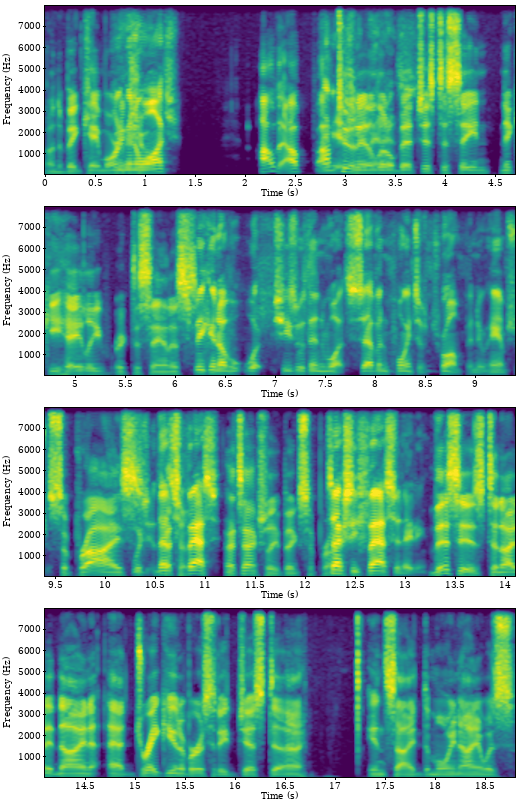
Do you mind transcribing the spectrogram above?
on the Big K Morning. You Morning gonna Show. watch? I'll I'll, I'll tune in a little bit just to see Nikki Haley, Rick DeSantis. Speaking of what, she's within what seven points of Trump in New Hampshire. Surprise! Which- that's a, fast- That's actually a big surprise. It's actually fascinating. This is tonight at nine at Drake University, just uh, inside Des Moines, Iowa's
